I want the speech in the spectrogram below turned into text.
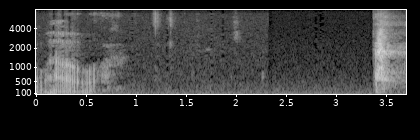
Wow.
